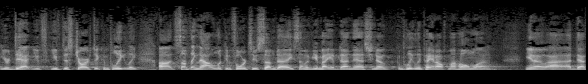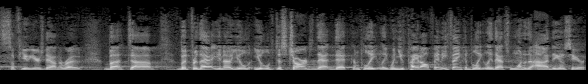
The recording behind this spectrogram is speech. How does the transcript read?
your debt you've you've discharged it completely uh, something now looking forward to someday some of you may have done this you know completely paying off my home loan you know, I, that's a few years down the road. But, uh, but for that, you know, you'll, you'll discharge that debt completely. When you've paid off anything completely, that's one of the ideas here.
